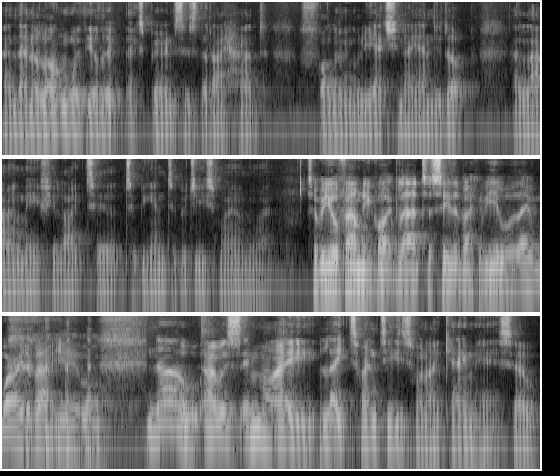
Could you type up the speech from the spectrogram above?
And then along with the other experiences that I had following Riecine ended up allowing me, if you like, to, to begin to produce my own wine. So were your family quite glad to see the back of you, or were they worried about you? Or No, I was in my late 20s when I came here, so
